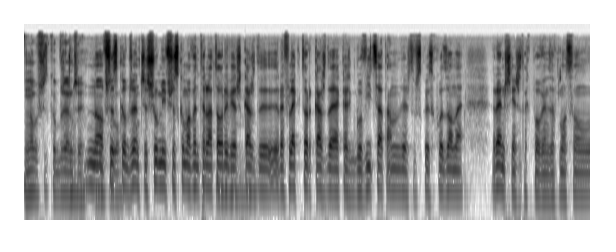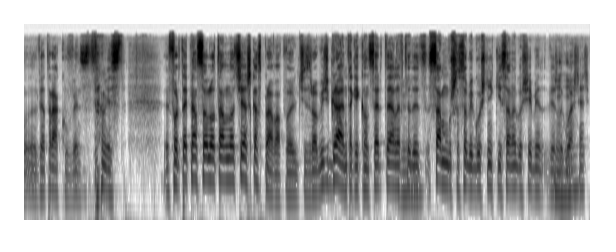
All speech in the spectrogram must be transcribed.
No bo wszystko brzęczy. No, wszystko brzęczy, szumi, wszystko ma wentylatory, wiesz, każdy reflektor, każda jakaś głowica, tam, wiesz, to wszystko jest chłodzone ręcznie, że tak powiem, za pomocą wiatraków, więc tam jest... Fortepian solo tam, no ciężka sprawa, powiem ci zrobić. Grałem takie koncerty, ale wtedy sam muszę sobie głośniki samego siebie, wiesz, Mhm. dogłaśniać.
